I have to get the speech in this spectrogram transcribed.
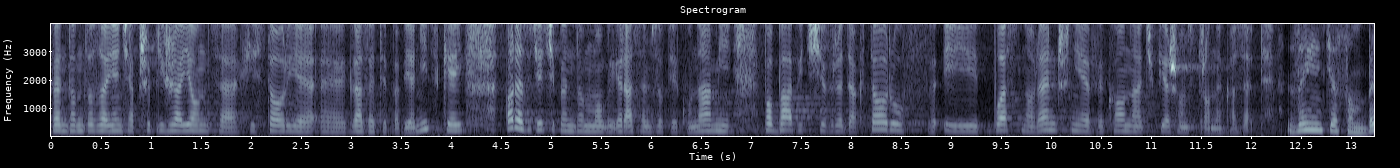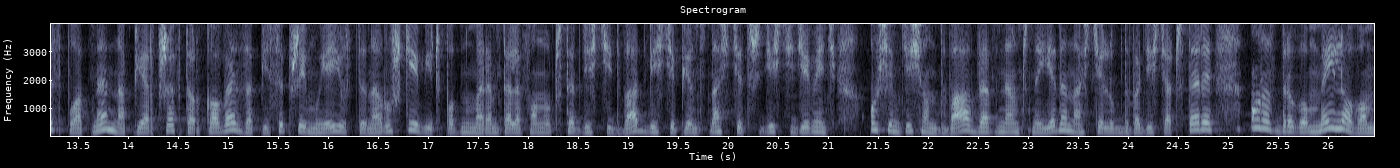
Będą to zajęcia przybliżające historię Gazety Pabianickiej oraz dzieci będą mogli razem z opiekunami pobawić się w redaktorów i własnoręcznie wykonać pierwszą stronę gazety. Zajęcia są bezpłatne. Na pierwsze wtorkowe zapisy przyjmuje Justyna Ruszkiewicz pod numerem telefonu 42 215 39 82 wewnętrzny 11 lub 24 oraz drogą mailową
